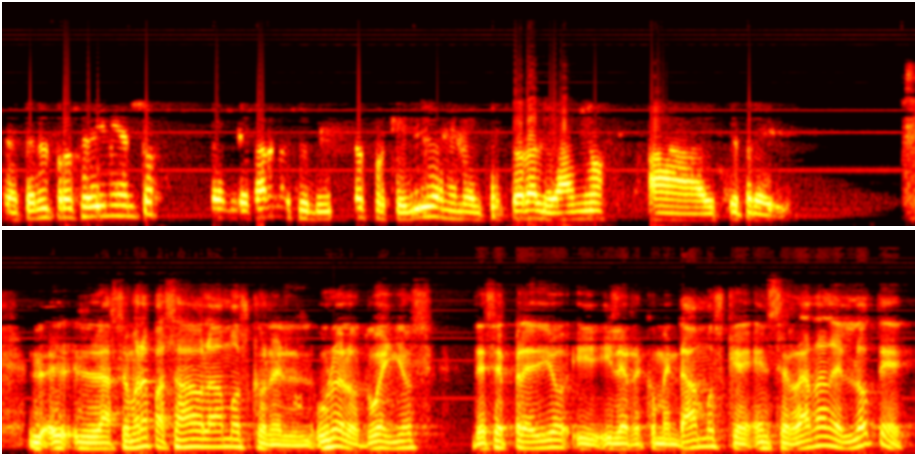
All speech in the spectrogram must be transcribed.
de hacer el procedimiento regresaron a sus viviendas porque viven en el sector aledaño a este predio. La semana pasada hablábamos con el, uno de los dueños de ese predio y, le recomendábamos que encerraran el lote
